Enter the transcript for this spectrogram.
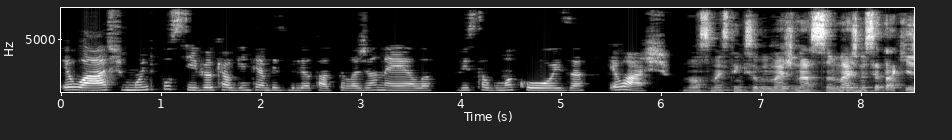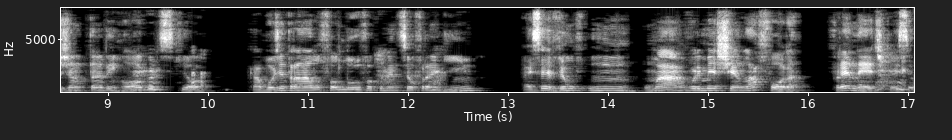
Eu acho muito possível que alguém tenha bisbilhotado pela janela, visto alguma coisa. Eu acho. Nossa, mas tem que ser uma imaginação. Imagina você tá aqui jantando em Hogwarts, que ó, acabou de entrar na lufa-lufa, comendo seu franguinho. Aí você vê um- um- uma árvore mexendo lá fora, frenética. Aí você,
